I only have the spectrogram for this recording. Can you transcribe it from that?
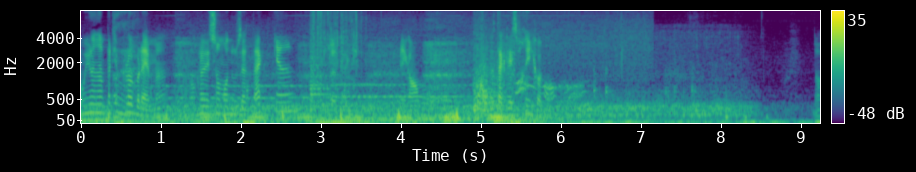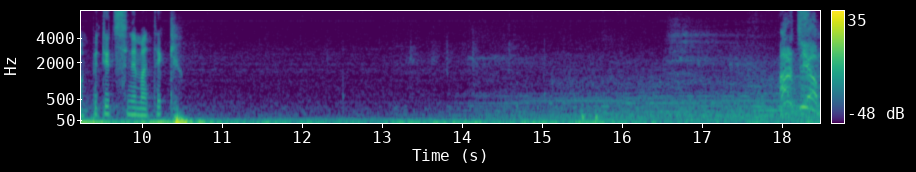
Oui, on a un petit problème. Hein. Donc là, les sombres nous attaquent. Grands. Nous attaquent l'esprit quoi. Donc, petite cinématique. Artyom!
